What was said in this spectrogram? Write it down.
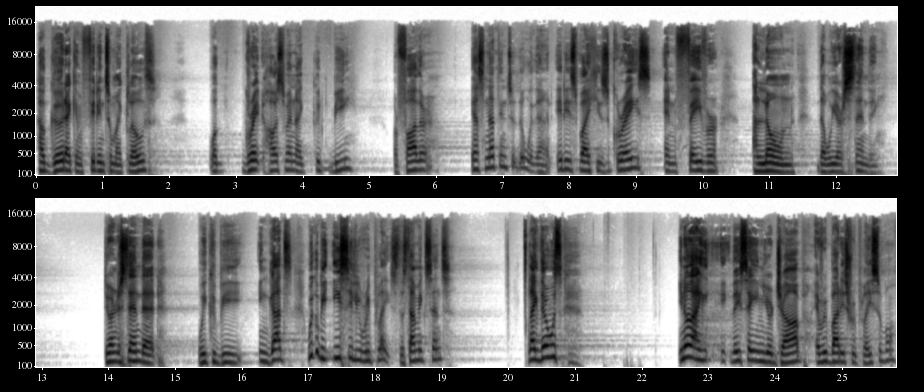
how good I can fit into my clothes, what great husband I could be or father. It has nothing to do with that. It is by His grace and favor alone that we are standing. Do you understand that we could be in God's, we could be easily replaced? Does that make sense? Like there was you know, like they say in your job, everybody's replaceable,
